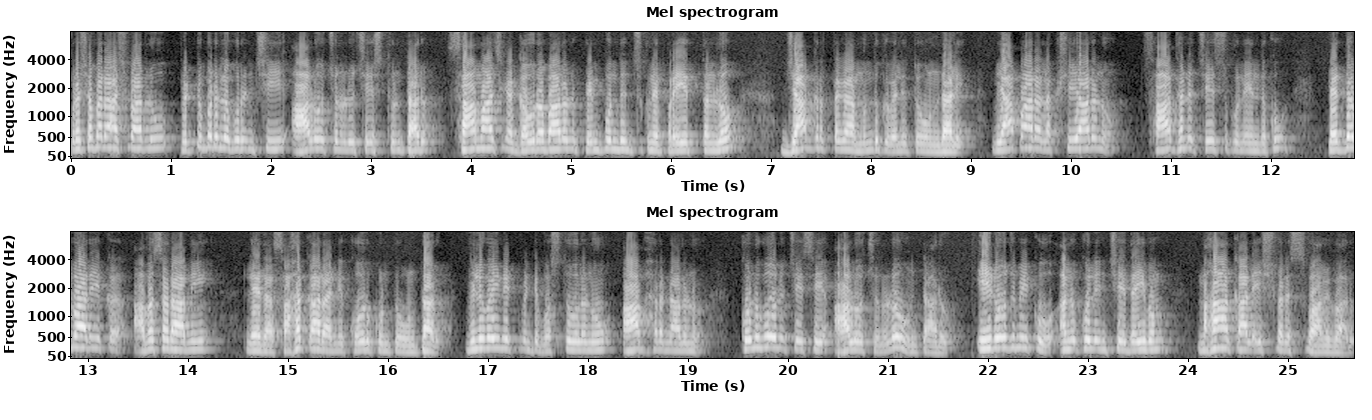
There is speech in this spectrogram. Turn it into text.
వృషభ రాశి వారు పెట్టుబడుల గురించి ఆలోచనలు చేస్తుంటారు. సామాజిక గౌరవాలను పెంపొందించుకునే ప్రయత్నంలో జాగ్రత్తగా ముందుకు వెళుతూ ఉండాలి. వ్యాపార లక్ష్యాలను సాధన చేసుకునేందుకు పెద్దవారి యొక్క అవసరాన్ని లేదా సహకారాన్ని కోరుకుంటూ ఉంటారు. విలువైనటువంటి వస్తువులను ఆభరణాలను కొనుగోలు చేసే ఆలోచనలో ఉంటారు. ఈరోజు మీకు అనుకూలించే దైవం మహాకాళేశ్వర స్వామివారు.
